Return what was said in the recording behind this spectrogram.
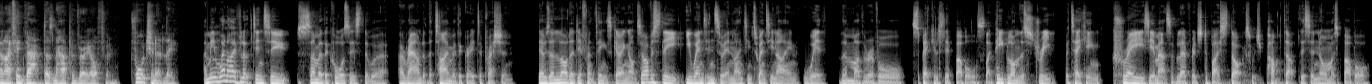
And I think that doesn't happen very often, fortunately. I mean, when I've looked into some of the causes that were around at the time of the Great Depression, there was a lot of different things going on. So obviously, you went into it in 1929 with the mother of all speculative bubbles. Like people on the street were taking crazy amounts of leverage to buy stocks, which pumped up this enormous bubble.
